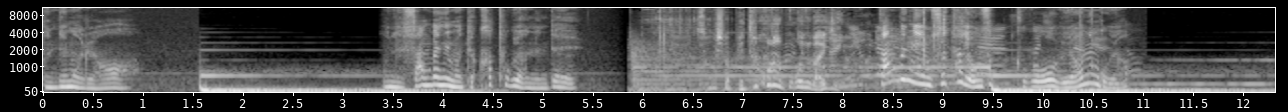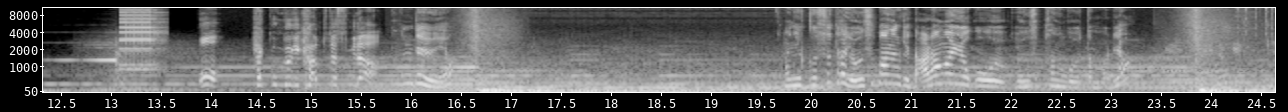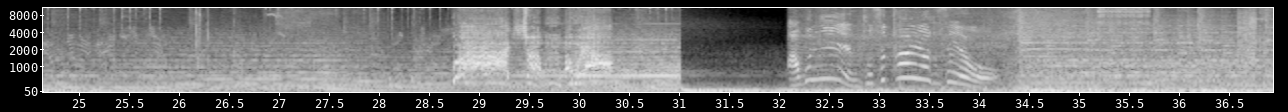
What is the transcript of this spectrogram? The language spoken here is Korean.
근데 말이야. 오늘 쌍배님한테 카톡이 왔는데 성우 씨발 배틀코를 보고 있는 거 알지? 쌍배님 스타 연습 그거 왜 하는 거야? 어? 핵 공격이 감지됐습니다. 근데 왜요? 아니 그 스타 연습하는 게 나랑 하려고 연습하는 거였단 말이야? 와 진짜 아 뭐야? 아구님 저 스타 알려주세요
